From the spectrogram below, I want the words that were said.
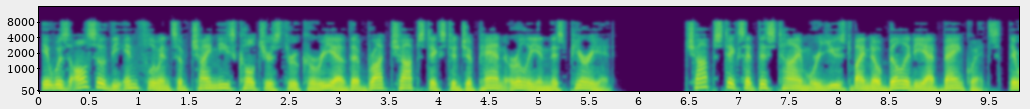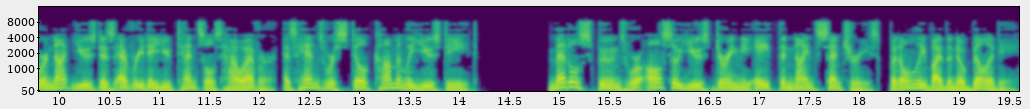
It was also the influence of Chinese cultures through Korea that brought chopsticks to Japan early in this period. Chopsticks at this time were used by nobility at banquets, they were not used as everyday utensils however, as hands were still commonly used to eat. Metal spoons were also used during the 8th and 9th centuries, but only by the nobility.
